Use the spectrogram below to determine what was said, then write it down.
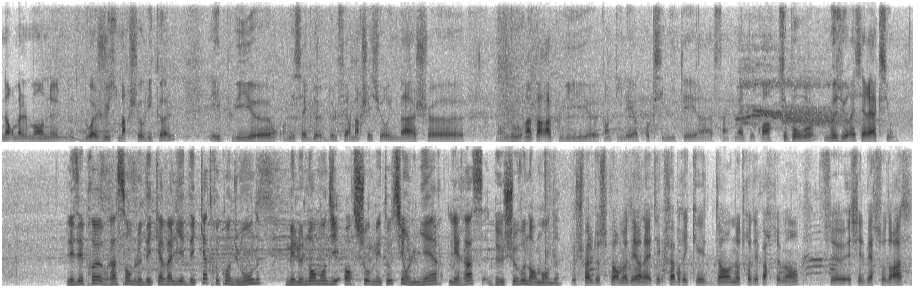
normalement doit juste marcher au licol. Et puis euh, on essaie de, de le faire marcher sur une bâche. euh, on ouvre un parapluie quand il est à proximité à 5 mètres, je crois. C'est pour mesurer ses réactions. Les épreuves rassemblent des cavaliers des quatre coins du monde, mais le Normandie Horse Show met aussi en lumière les races de chevaux normandes. Le cheval de sport moderne a été fabriqué dans notre département et c'est le berceau de race,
